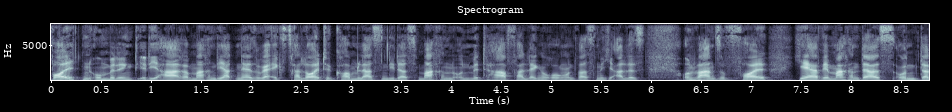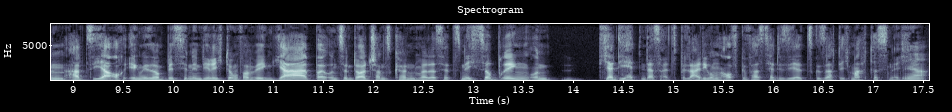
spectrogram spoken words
wollten unbedingt ihr die Haare machen. Die hatten ja sogar extra Leute kommen lassen, die das machen und mit Haarverlängerung und was nicht alles und waren so voll, ja, yeah, wir machen das. Und dann hat sie ja auch irgendwie so ein bisschen in die Richtung von wegen, ja, bei uns in Deutschland könnten wir das jetzt nicht so bringen und ja, die hätten das als Beleidigung aufgefasst, hätte sie jetzt gesagt, ich mach das nicht. Ja.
